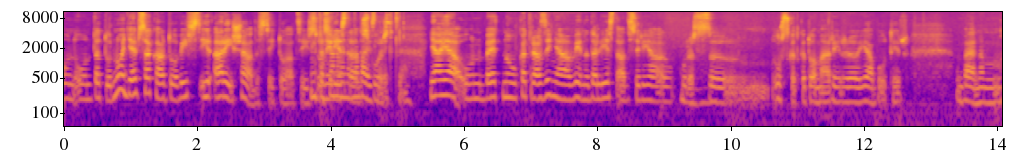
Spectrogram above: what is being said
un, un tad tur noģērb sakārto viss. Ir arī šādas situācijas. Nu, tas ir iestādes, kuras. Jā. jā, jā, un, bet nu, katrā ziņā viena daļa iestādes ir jā, kuras uh, uzskata, ka tomēr ir uh, jābūt ir bērnam,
